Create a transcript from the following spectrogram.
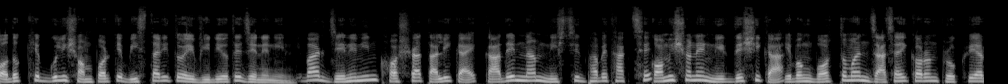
পদক্ষেপগুলি সম্পর্কে বিস্তারিত এই ভিডিওতে জেনে নিন। এবার জেনে নিন খসড়া তালিকায় কাদের নাম নিশ্চিতভাবে থাকছে কমিশনের নির্দেশিকা এবং বর্তমান যাচাইকরণ প্রক্রিয়ার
